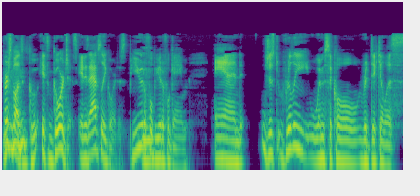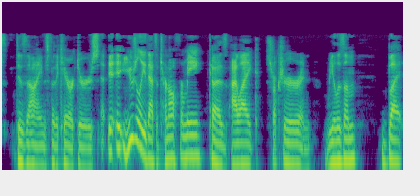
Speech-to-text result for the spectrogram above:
First of all, it's go- it's gorgeous. It is absolutely gorgeous. Beautiful, Mhm. beautiful game, and just really whimsical, ridiculous designs for the characters. It, it usually that's a turnoff for me because I like structure and realism, but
